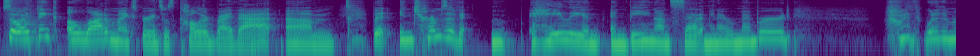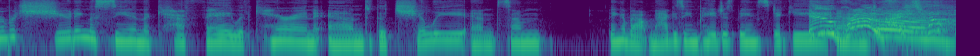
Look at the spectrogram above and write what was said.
So I think a lot of my experience was colored by that. Um, but in terms of mm, Haley and and being on set, I mean, I remembered. What I remember shooting the scene in the cafe with Karen and the chili and some thing about magazine pages being sticky. Ew, gross.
